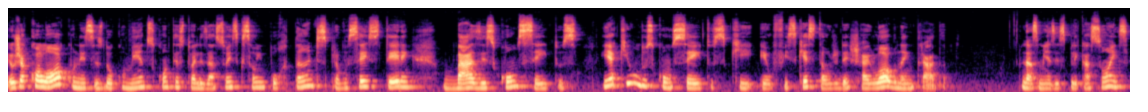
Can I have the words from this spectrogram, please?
Eu já coloco nesses documentos contextualizações que são importantes para vocês terem bases, conceitos. E aqui um dos conceitos que eu fiz questão de deixar logo na entrada das minhas explicações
